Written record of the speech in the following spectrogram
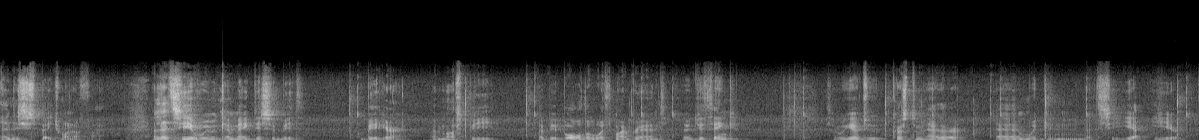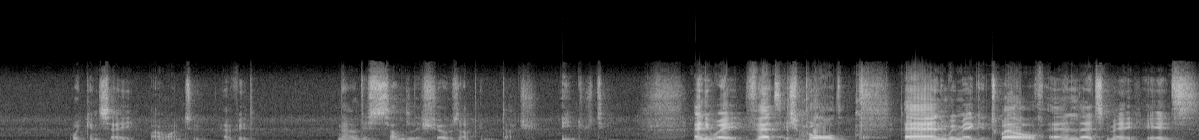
And this is page 105. And let's see if we can make this a bit bigger. I must be a bit bolder with my brand, don't you think? So we go to custom header and we can, let's see, yeah, here. We can say, I want to have it. Now this suddenly shows up in Dutch. Interesting. Anyway, that is bold and we make it 12 and let's make it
